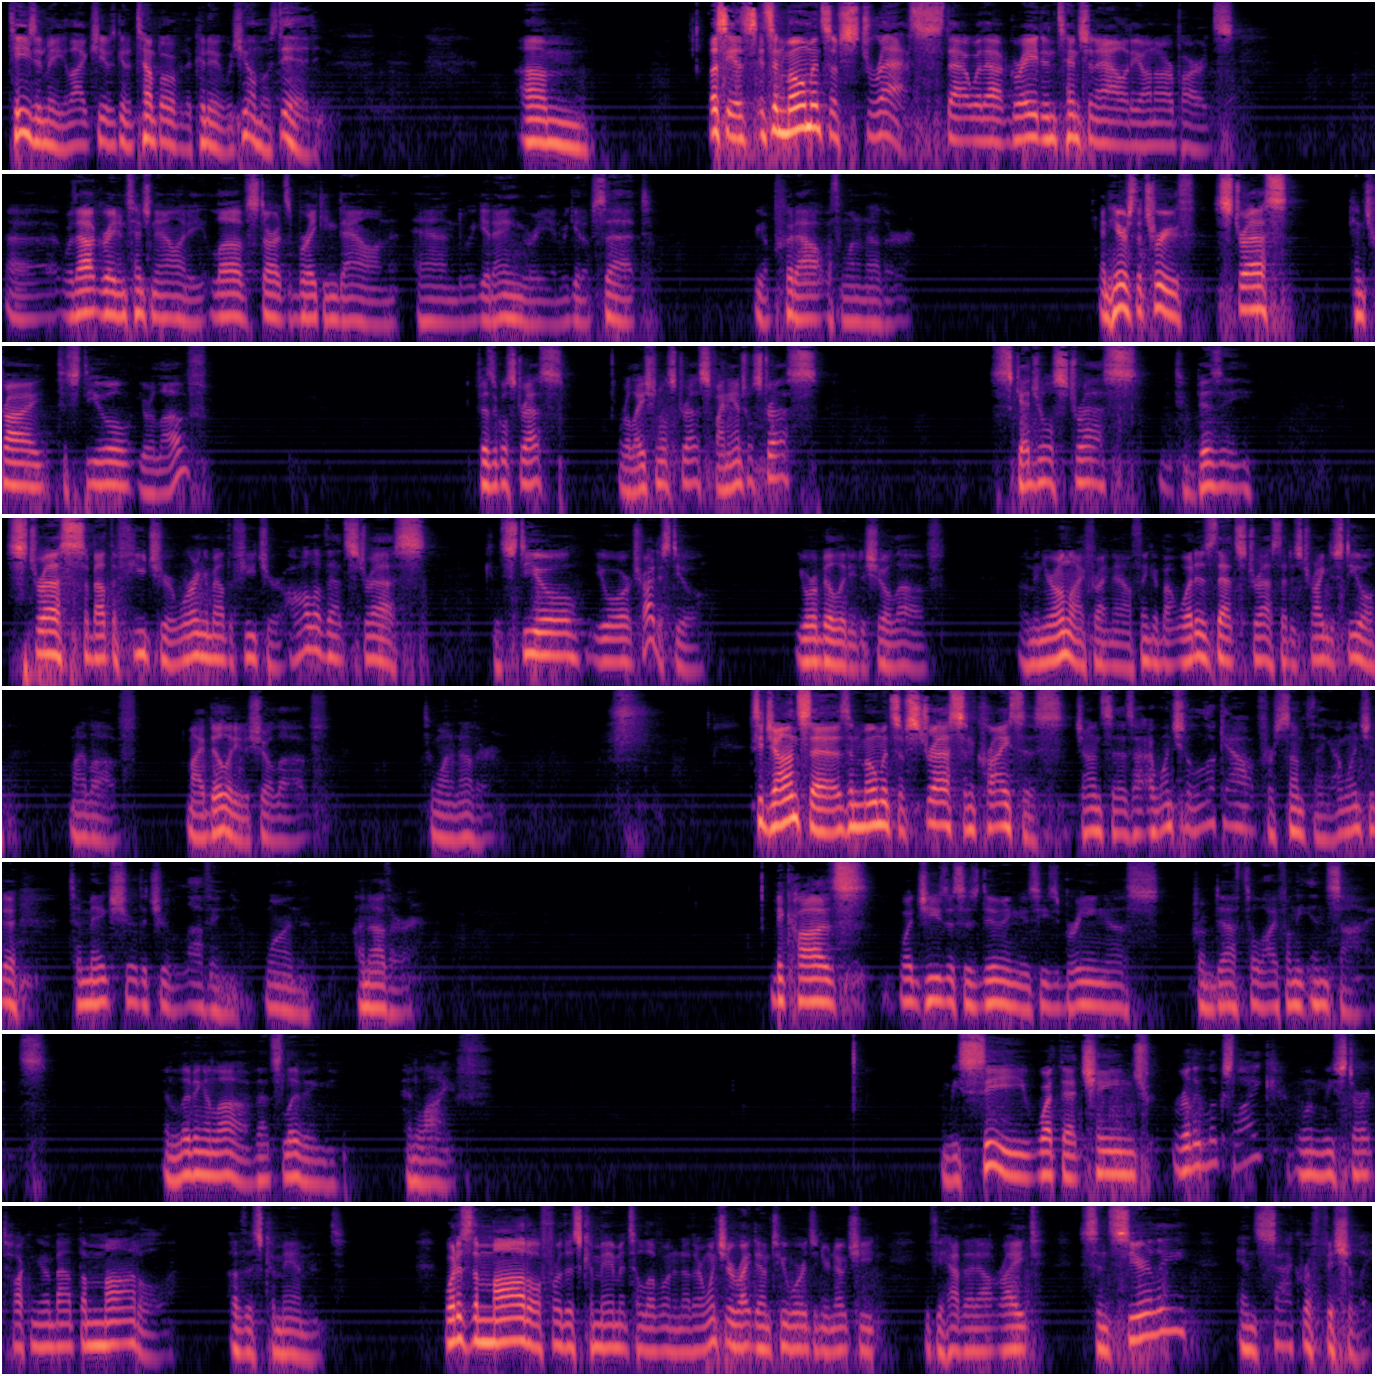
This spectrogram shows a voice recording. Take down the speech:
teasing me like she was going to tump over the canoe, which she almost did. Um, let's see, it's, it's in moments of stress that without great intentionality on our parts, uh, without great intentionality, love starts breaking down and we get angry and we get upset we get put out with one another. And here's the truth stress can try to steal your love. Physical stress, relational stress, financial stress, schedule stress, too busy, stress about the future, worrying about the future. All of that stress can steal your, try to steal your ability to show love um, in your own life right now, think about what is that stress that is trying to steal my love, my ability to show love to one another. See, John says in moments of stress and crisis, John says, I want you to look out for something. I want you to, to make sure that you're loving one another. Because what Jesus is doing is he's bringing us from death to life on the insides. And living in love, that's living in life. We see what that change really looks like when we start talking about the model of this commandment. What is the model for this commandment to love one another? I want you to write down two words in your note sheet if you have that out right sincerely and sacrificially.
